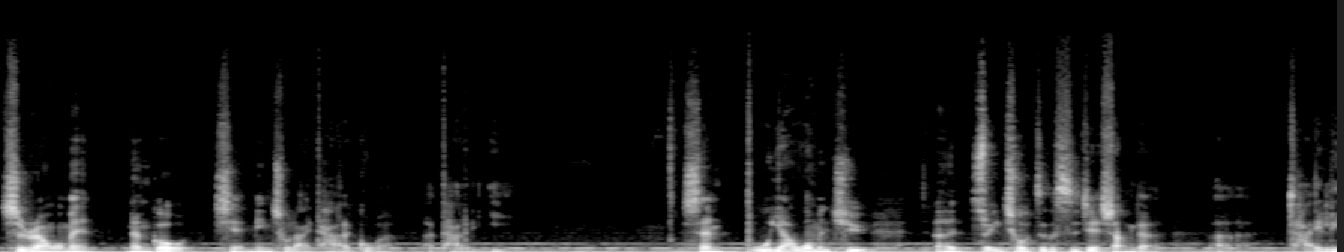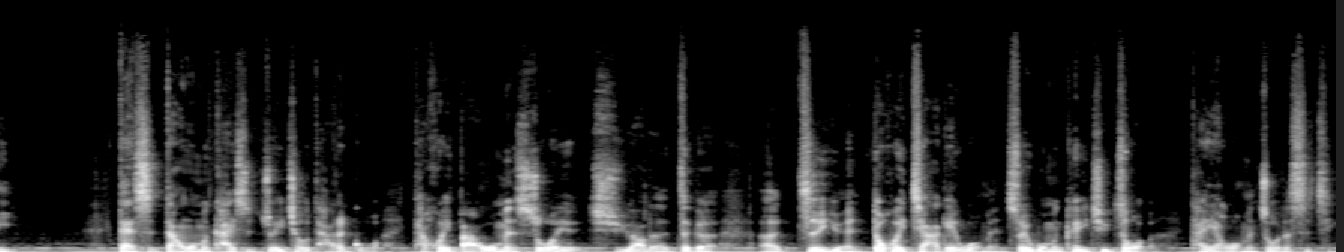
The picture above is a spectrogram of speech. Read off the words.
是让我们能够显明出来他的国和他的义。神不要我们去呃追求这个世界上的呃财力。但是，当我们开始追求他的国，他会把我们所有需要的这个呃资源都会加给我们，所以我们可以去做他要我们做的事情。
